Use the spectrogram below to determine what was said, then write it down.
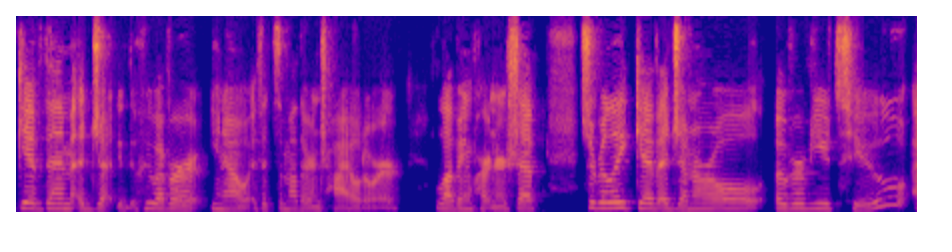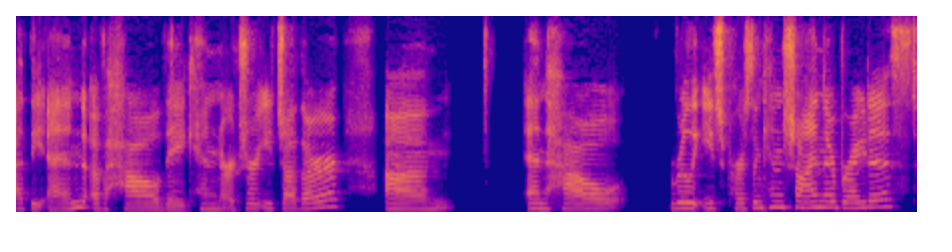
give them a whoever you know if it's a mother and child or loving partnership to really give a general overview too at the end of how they can nurture each other um, and how really each person can shine their brightest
